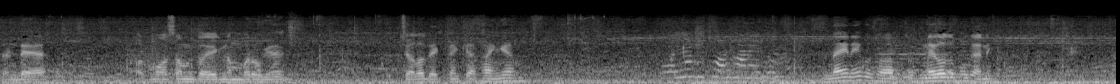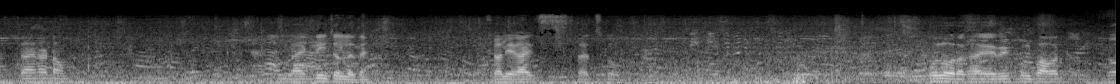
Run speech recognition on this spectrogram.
संडे है। और मौसम तो एक नंबर हो गया है। तो चलो देखते हैं क्या खाएँगे हम। बोलना कुछ और खाने दो नहीं नहीं कुछ और। तो मेरे को तो भूख है नहीं। चाइना टाउन मैकडी चल लेते हैं चलिए गाइस लेट्स गो फुल हो रखा है ये भी फुल पावर तो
